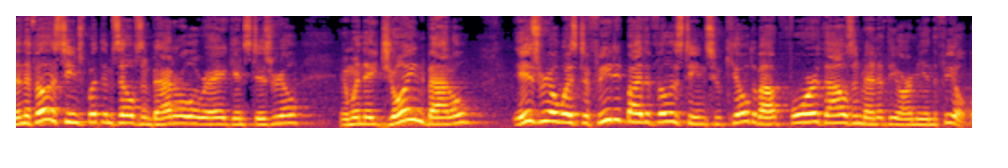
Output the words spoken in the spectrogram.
Then the Philistines put themselves in battle array against Israel, and when they joined battle, Israel was defeated by the Philistines, who killed about 4,000 men of the army in the field.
